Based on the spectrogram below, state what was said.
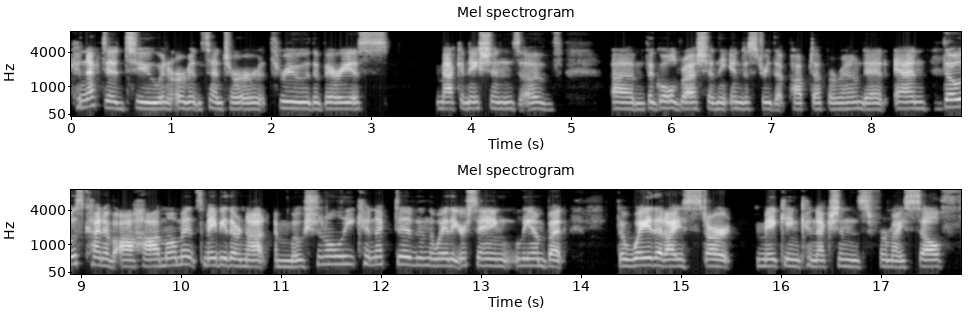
connected to an urban center through the various machinations of um, the gold rush and the industry that popped up around it. And those kind of aha moments, maybe they're not emotionally connected in the way that you're saying, Liam, but the way that I start making connections for myself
